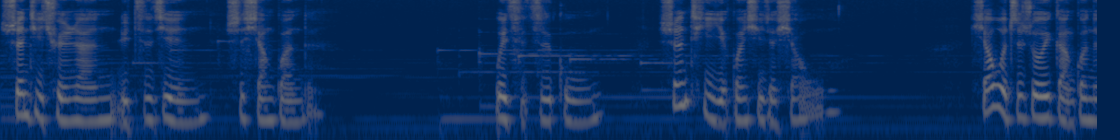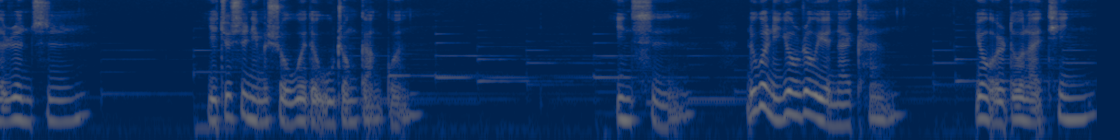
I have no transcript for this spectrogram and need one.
身体全然与知见是相关的。为此之故，身体也关系着小我。小我执着于感官的认知，也就是你们所谓的五种感官。因此，如果你用肉眼来看，用耳朵来听，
